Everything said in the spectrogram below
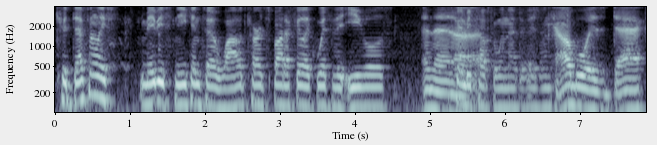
could definitely maybe sneak into a wild card spot. I feel like with the Eagles, And then it's gonna uh, be tough to win that division. Cowboys, Dak.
